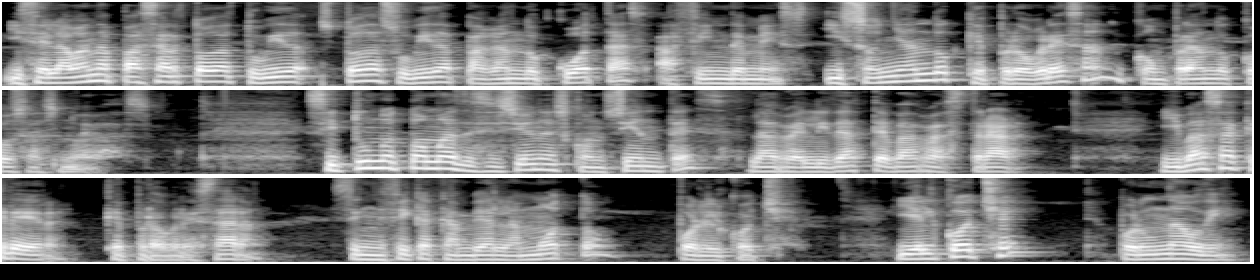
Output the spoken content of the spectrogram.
Y se la van a pasar toda, tu vida, toda su vida pagando cuotas a fin de mes y soñando que progresan comprando cosas nuevas. Si tú no tomas decisiones conscientes, la realidad te va a arrastrar y vas a creer que progresar significa cambiar la moto por el coche y el coche por un Audi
